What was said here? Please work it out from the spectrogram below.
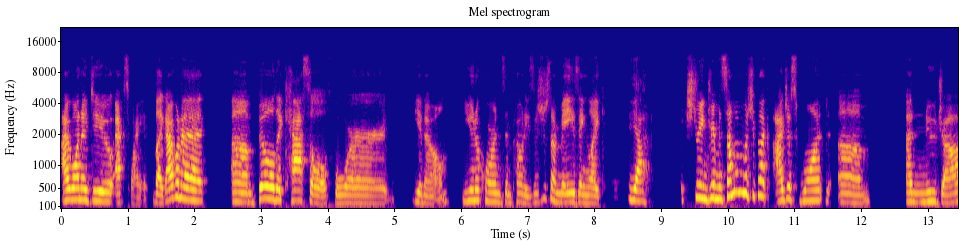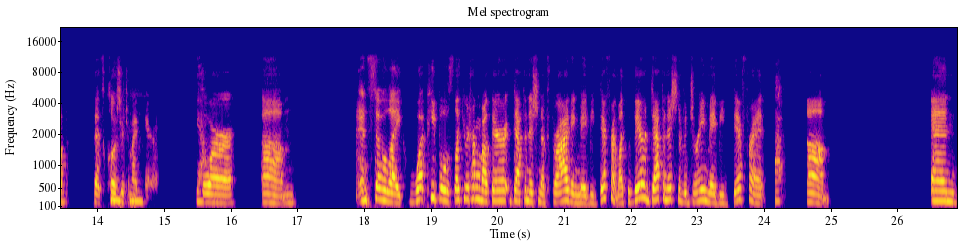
I want to do X, Y. Like I want to um, build a castle for, you know, unicorns and ponies. It's just amazing, like yeah, extreme dream. And some of them would be like, I just want um a new job that's closer mm-hmm. to my mm-hmm. parents. Yeah. Or um and so like what people's like you were talking about their definition of thriving may be different like their definition of a dream may be different um and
